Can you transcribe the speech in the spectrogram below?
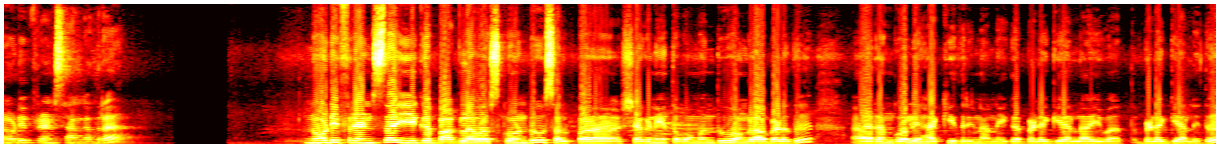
ನೋಡಿ ಫ್ರೆಂಡ್ಸ್ ಹಂಗಂದ್ರೆ. ನೋಡಿ ಫ್ರೆಂಡ್ಸ ಈಗ ಬಾಗ್ಲ ಒರೆಸ್ಕೊಂಡು ಸ್ವಲ್ಪ ಸಗಣಿ ತೊಗೊಂಬಂದು ಅಂಗಳ ಬೆಳೆದು ರಂಗೋಲಿ ಹಾಕಿದ್ರಿ ನಾನೀಗ ಬೆಳಗ್ಗೆ ಅಲ್ಲ ಇವತ್ತು ಬೆಳಗ್ಗೆ ಅಲ್ಲಿದು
